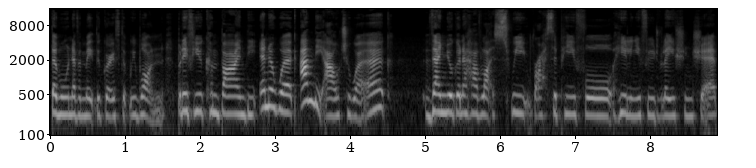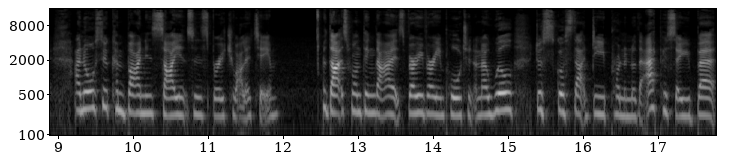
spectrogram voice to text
then we'll never make the growth that we want. But if you combine the inner work and the outer work, then you're going to have like sweet recipe for healing your food relationship and also combining science and spirituality that's one thing that is very very important and i will discuss that deeper on another episode but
